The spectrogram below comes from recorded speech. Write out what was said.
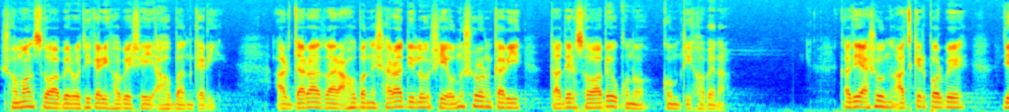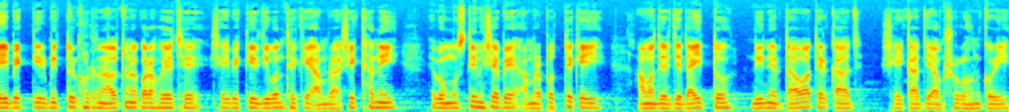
সমান সোয়াবের অধিকারী হবে সেই আহ্বানকারী। আর যারা তার আহ্বানে সাড়া দিল সেই অনুসরণকারী, তাদের স্বভাবেও কোনো কমতি হবে না। কাজে আসুন, আজকের পর্বে যেই ব্যক্তির মৃত্যুর ঘটনা আলোচনা করা হয়েছে, সেই ব্যক্তির জীবন থেকে আমরা শিক্ষা নেই এবং মুসলিম হিসেবে আমরা প্রত্যেকেই আমাদের যে দায়িত্ব, দিনের দাওয়াতের কাজ, সেই কাজে অংশগ্রহণ করি।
